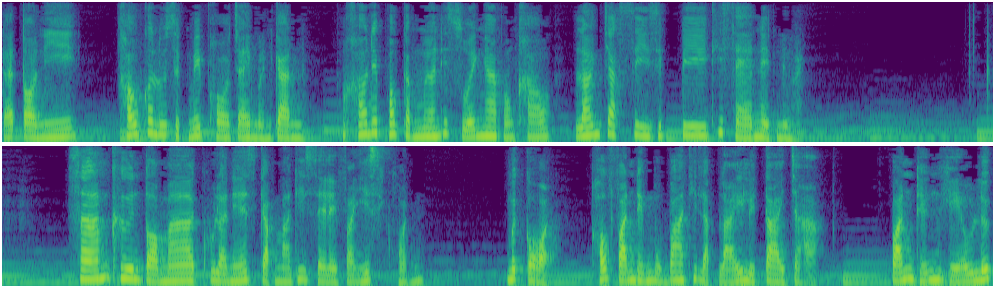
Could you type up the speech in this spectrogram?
และตอนนี้เขาก็รู้สึกไม่พอใจเหมือนกัน เพราะเขาได้พบกับเมืองที่สวยงามของเขาหลังจาก 40 ปีที่แสนเหน็ดเหนื่อยสามคืนต่อมาคูลาเนสกลับมาที่เซเลฟาอิสอีกคนเมื่อก่อนเขาฝันถึงหมู่บ้านที่หลับไหลหรือตายจาก ฝันถึงเหวลึก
